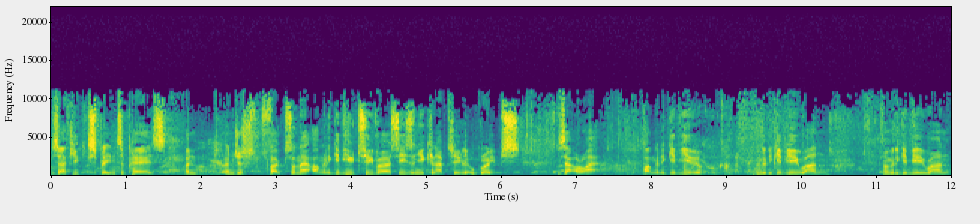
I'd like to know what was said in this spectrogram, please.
So if you split into pairs and and just focus on that, I'm going to give you two verses, and you can have two little groups. Is that all right? I'm going to give you. I'm going to give you one. I'm going to give you one.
